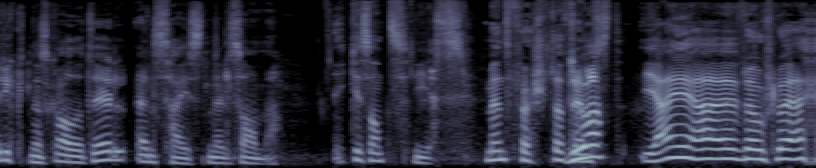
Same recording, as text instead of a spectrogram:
ryktene skal ha det til en 16-del same. Ikke sant? Yes. Men først og Du, da? fremst Jeg er fra Oslo, jeg.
